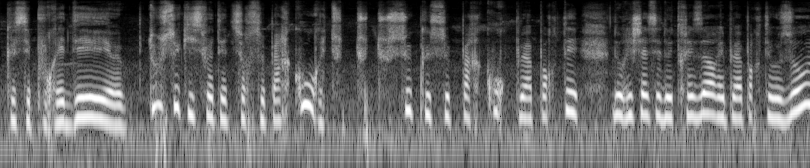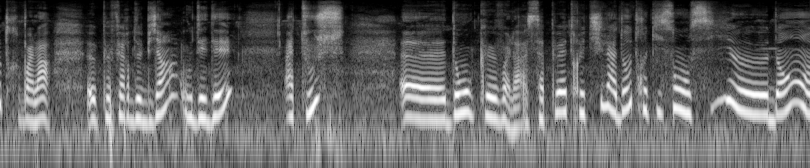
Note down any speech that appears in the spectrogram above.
que c'est pour aider euh, tous ceux qui souhaitent être sur ce parcours et tous ceux que ce parcours peut apporter de richesse et de trésors et peut apporter aux autres, voilà, euh, peut faire de bien ou d'aider à tous. Euh, donc voilà, ça peut être utile à d'autres qui sont aussi dans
